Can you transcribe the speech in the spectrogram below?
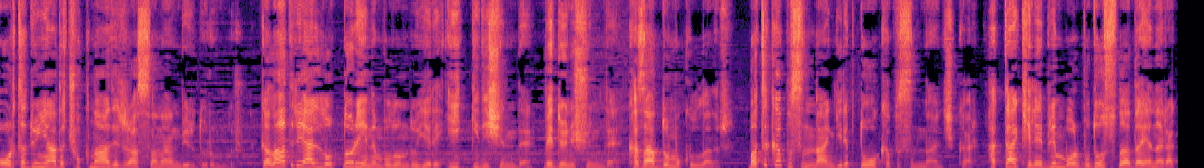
Orta Dünya'da çok nadir rastlanan bir durumdur. Galadriel, Lothlorien'in bulunduğu yere ilk gidişinde ve dönüşünde Kazaddum'u kullanır. Batı kapısından girip doğu kapısından çıkar. Hatta Celebrimbor bu dostluğa dayanarak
